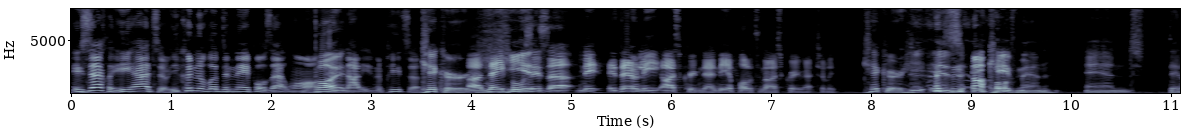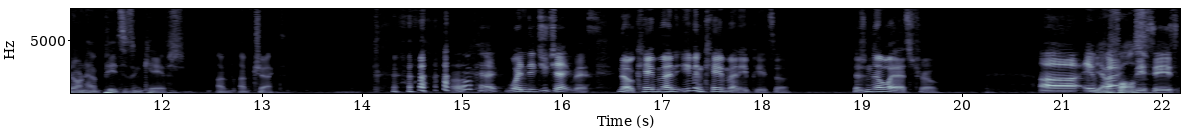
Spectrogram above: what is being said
Exactly. He had to. He couldn't have lived in Naples that long But- and not eaten a pizza. Kicker, Uh, Naples he, is uh, ne- is they only ice cream there, Neapolitan ice cream, actually. kicker. He is No. a caveman, and they don't have pizzas in caves. I've I've checked. Okay. When did you check this? No, cavemen. Even cavemen eat pizza. There's no way that's true. Uh, in Yeah, fact, false. this is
